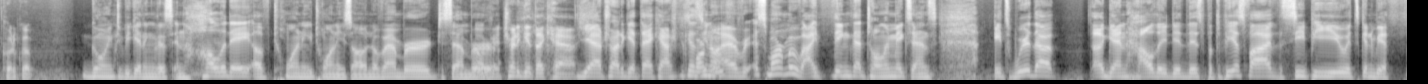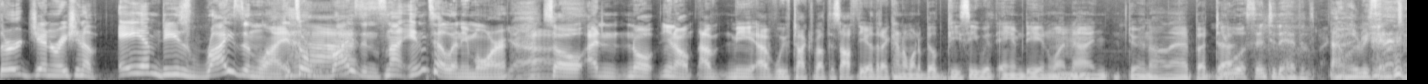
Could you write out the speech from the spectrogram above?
Quote unquote. going to be getting this in holiday of 2020, so November, December. Okay, try to get that cash. Yeah, try to get that cash because Smart you know move. every a smart move. I think that totally makes sense. It's weird that again how they did this, but the PS5, the CPU, it's going to be a third generation of AMD's Ryzen line. It's a Yes. Ryzen, it's not Intel anymore. Yes. So I know, you know, I've, me, I've, we've talked about this off the air that I kind of want to build a PC with AMD and whatnot and doing all that, but You uh, will send to the heavens. My I will be sent to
